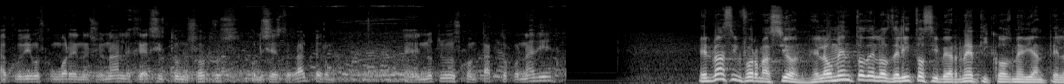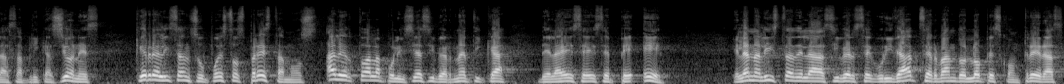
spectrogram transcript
acudimos con Guardia Nacional, Ejército, nosotros, Policía Estatal, pero eh, no tuvimos contacto con nadie. En más información, el aumento de los delitos cibernéticos mediante las aplicaciones que realizan supuestos préstamos alertó a la Policía Cibernética de la SSPE. El analista de la ciberseguridad, Servando López Contreras,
